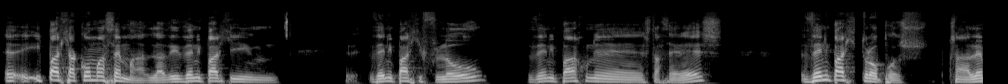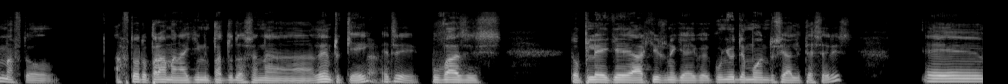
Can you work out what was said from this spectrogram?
ε, υπάρχει ακόμα θέμα. Δηλαδή, δεν υπάρχει, δεν υπάρχει flow, δεν υπάρχουν σταθερές, δεν υπάρχει τρόπος ξαναλέμε αυτό, αυτό το πράγμα να γίνει παντούντα ένα. Δεν είναι του K, ναι. έτσι. Που βάζεις το play και αρχίζουν και κουνιούνται μόνοι τους οι άλλοι τέσσερις. Ε,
